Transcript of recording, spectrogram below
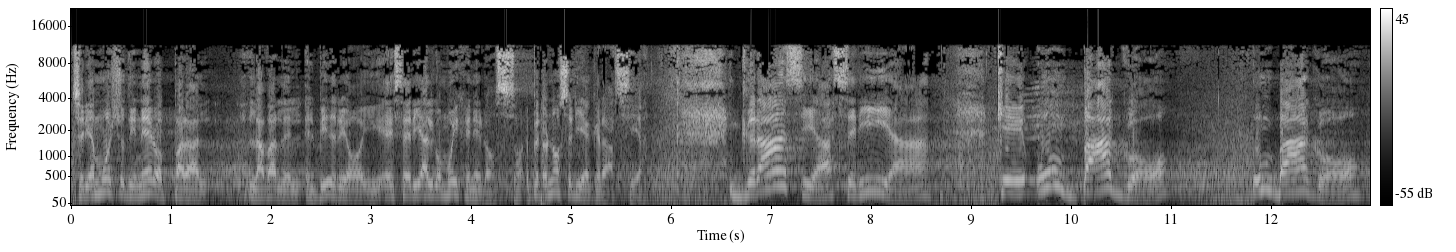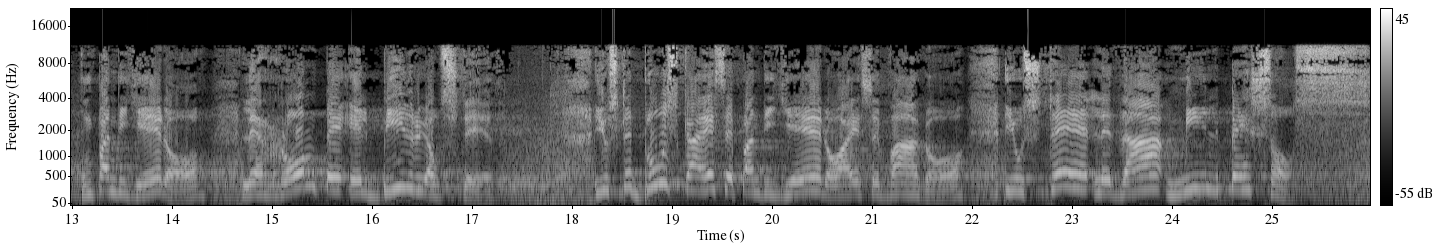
Sería mucho dinero para lavarle el, vidrio y sería algo muy generoso, pero no sería gracia. Gracia sería que un vago, un vago, un pandillero, le rompe el vidrio a usted. Y usted busca a ese pandillero, a ese vago, y usted le da mil pesos.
